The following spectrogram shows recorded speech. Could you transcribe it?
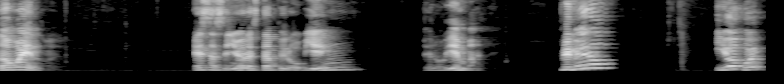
No, bueno. Esa señora está pero bien, pero bien mal. Primero, y ojo, ¿eh?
